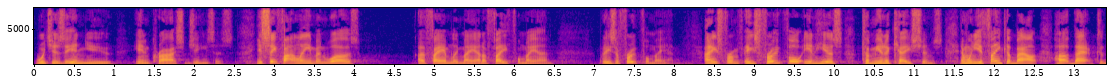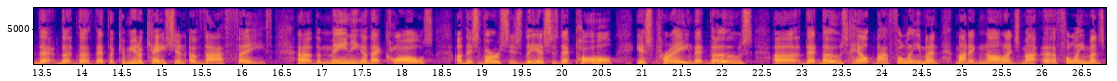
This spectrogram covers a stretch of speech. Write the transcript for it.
which is in you in Christ Jesus. You see, Philemon was a family man, a faithful man, but he's a fruitful man. And he's, from, he's fruitful in his communications. And when you think about uh, that, that, the, the, that the communication of thy faith, uh, the meaning of that clause of this verse is this, is that Paul is praying that those, uh, that those helped by Philemon might acknowledge my, uh, Philemon's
